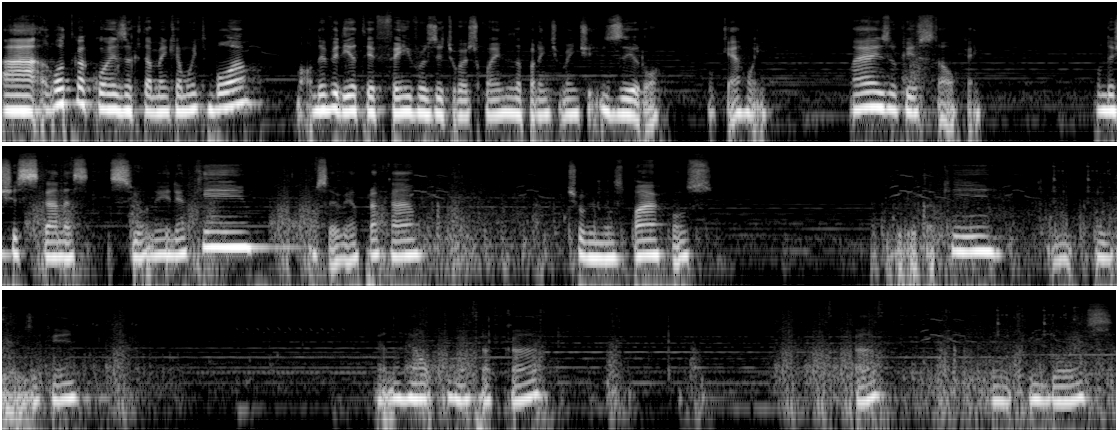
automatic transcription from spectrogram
Uh, outra coisa que também que é muito boa, bom, deveria ter favors e trust coins, aparentemente zero, o que é ruim. Mas o que está ok. Vamos deixar esses caras se unirem aqui. Você vem pra cá. Deixa eu ver meus barcos. Deveria tá aqui. Tem dois aqui. É, na real, vem pra cá. Tá. Um dois.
